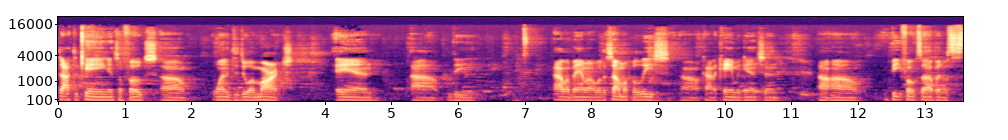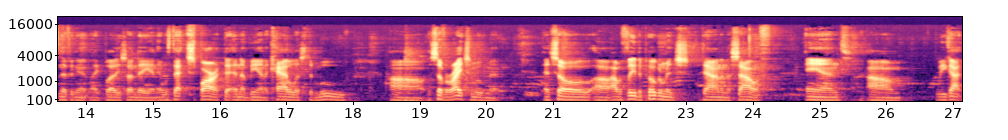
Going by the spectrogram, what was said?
Dr. King and some folks um, wanted to do a march, and uh, the Alabama or the Selma police uh, kind of came against and uh, uh, beat folks up, and it was significant, like Bloody Sunday, and it was that spark that ended up being a catalyst to move uh, the civil rights movement. And so I was leading the pilgrimage down in the South, and um, we got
